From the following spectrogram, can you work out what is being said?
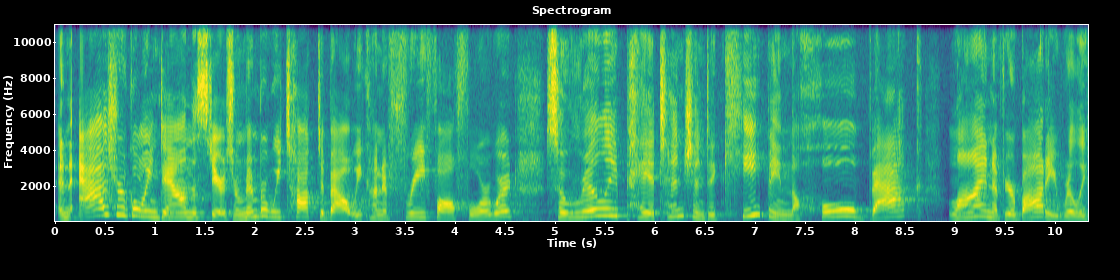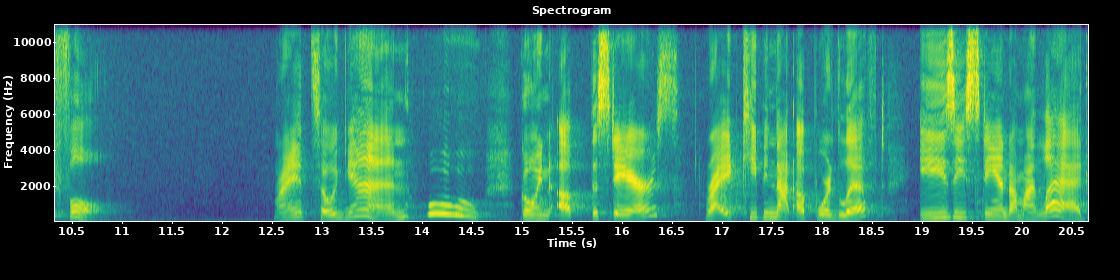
And as you're going down the stairs, remember we talked about we kind of free fall forward. So really pay attention to keeping the whole back line of your body really full. Right? So again, going up the stairs, right? Keeping that upward lift, easy stand on my leg.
